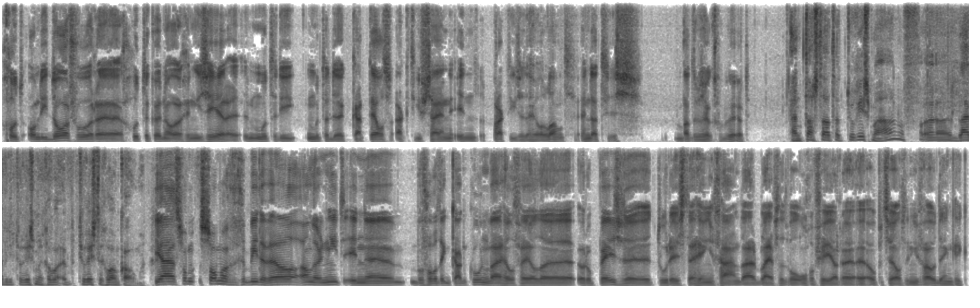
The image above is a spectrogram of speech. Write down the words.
Goed, om die doorvoer goed te kunnen organiseren... Moeten, die, moeten de kartels actief zijn in praktisch het hele land. En dat is wat er dus ook gebeurt. En tast dat het toerisme aan? Of uh, blijven die toerisme toeristen gewoon komen? Ja, som, sommige gebieden wel, andere niet. In, uh, bijvoorbeeld in Cancún, waar heel veel uh, Europese toeristen heen gaan... daar blijft het wel ongeveer op hetzelfde niveau, denk ik.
